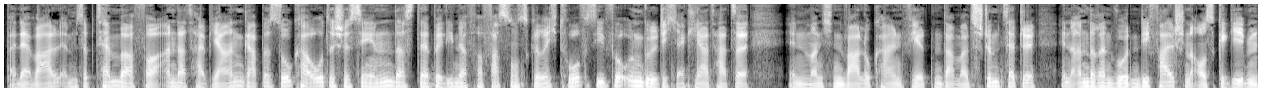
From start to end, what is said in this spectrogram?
Bei der Wahl im September vor anderthalb Jahren gab es so chaotische Szenen, dass der Berliner Verfassungsgerichtshof sie für ungültig erklärt hatte. In manchen Wahllokalen fehlten damals Stimmzettel, in anderen wurden die falschen ausgegeben.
